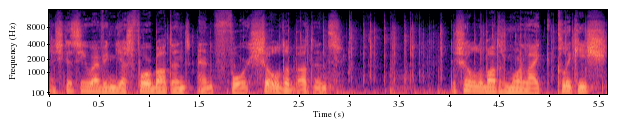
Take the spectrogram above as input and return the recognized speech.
As you can see, we're having just four buttons and four shoulder buttons. The shoulder button is more like clickish,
